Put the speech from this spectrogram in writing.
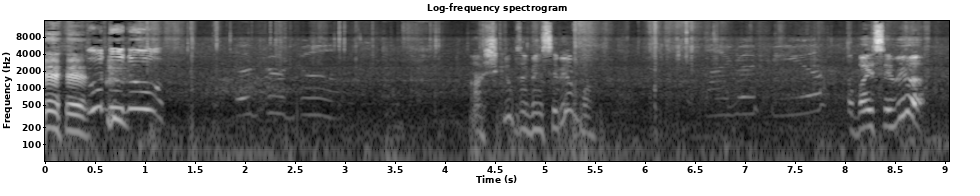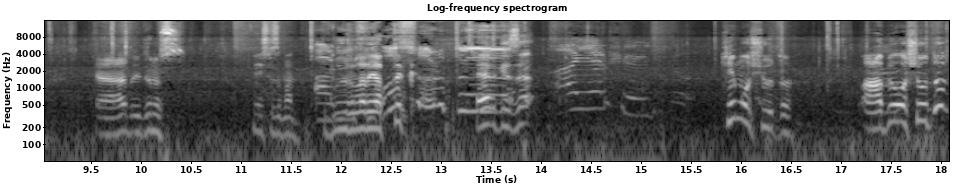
Du du du. Aşkım sen beni seviyor mu? Babayı seviyor. Ya duydunuz. Neyse o zaman. Duyuruları yaptık. Osurdu. Herkese kim oşuyordu? Abi oşuyordu.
